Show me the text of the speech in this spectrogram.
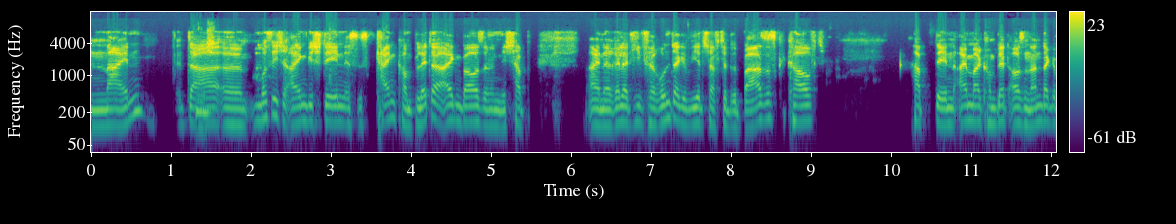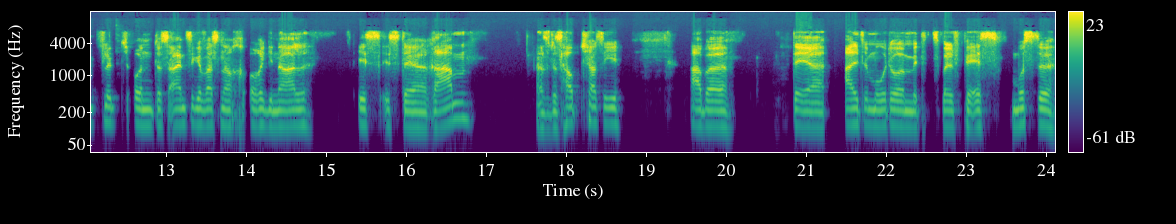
Nein, da äh, muss ich eingestehen, es ist kein kompletter Eigenbau, sondern ich habe eine relativ heruntergewirtschaftete Basis gekauft, habe den einmal komplett auseinandergepflückt und das Einzige, was noch original ist, ist der Rahmen, also das Hauptchassis. Aber der alte Motor mit 12 PS musste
